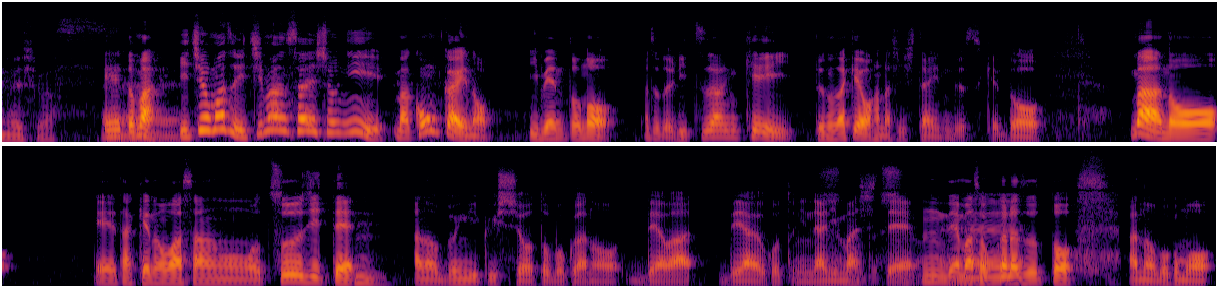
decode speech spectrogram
お願いします。えーとまあえー。一応まず一番最初にまあ今回のイベントのまあちょっと立案経緯というのだけお話ししたいんですけど、まああの、えー竹野和さんを通じて、うん。あの文菊師匠と僕あの出会出会うことになりましてですよね。うんでまあそこからずっとあの僕も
